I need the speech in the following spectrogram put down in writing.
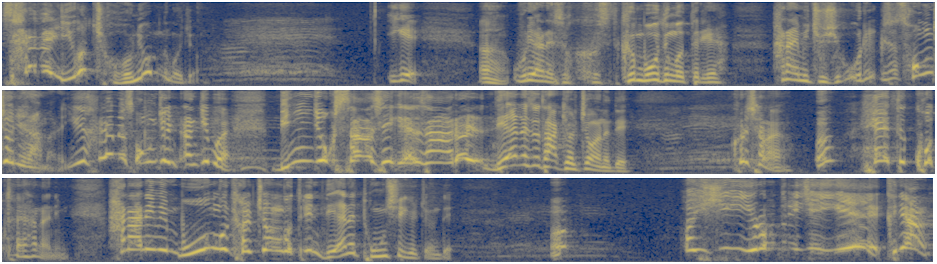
살아야 될 이유가 전혀 없는 거죠. 이게 어, 우리 안에서 그, 그 모든 것들이 하나님이 주시고 우리 그래서 성전이란 말이야. 이 하나님의 성전이라는 게 뭐야? 민족사 세계사를 내 안에서 다 결정하는데 그렇잖아요. 어? 헤드코터야 하나님. 하나님이 모든 걸 결정한 것들이 내 안에 동시에 결정돼. 어? 아, 이 여러분들이 이제 이게 그냥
